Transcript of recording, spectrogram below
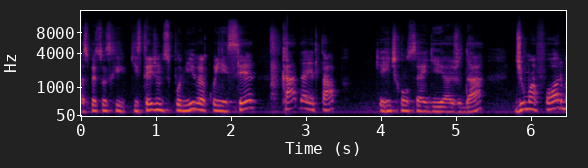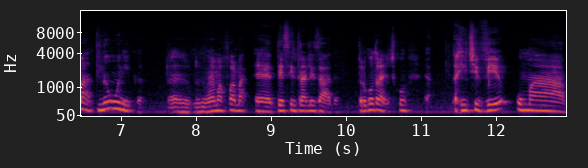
as pessoas que, que estejam disponíveis a conhecer cada etapa que a gente consegue ajudar de uma forma não única, né? não é uma forma é, descentralizada. Pelo contrário, a gente, a gente vê uma,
